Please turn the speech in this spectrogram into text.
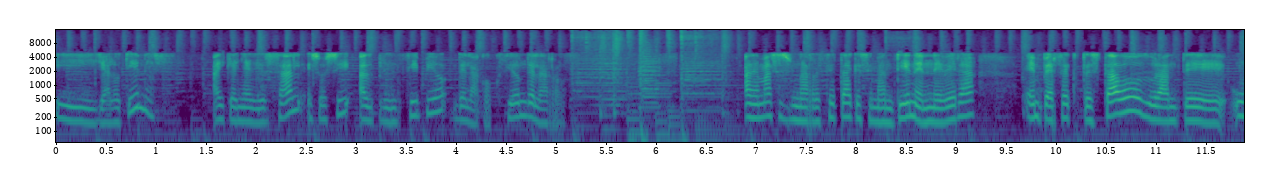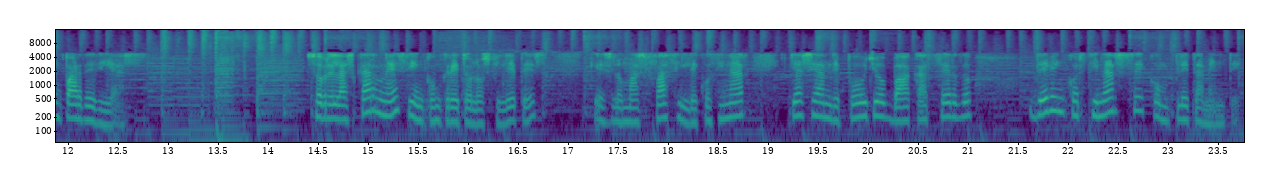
y ya lo tienes. Hay que añadir sal, eso sí, al principio de la cocción del arroz. Además es una receta que se mantiene en nevera en perfecto estado durante un par de días. Sobre las carnes y en concreto los filetes, que es lo más fácil de cocinar, ya sean de pollo, vaca, cerdo, deben cocinarse completamente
